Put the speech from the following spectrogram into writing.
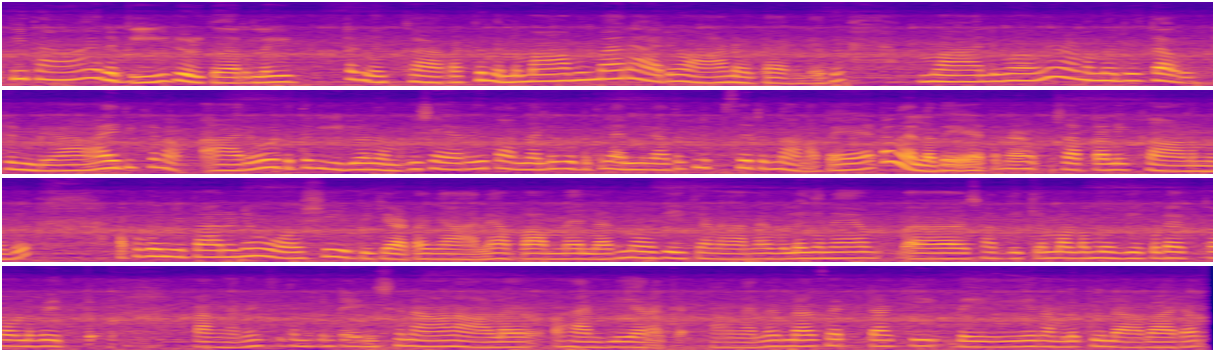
അപ്പോൾ ഇതാരും വീഡിയോ എടുക്കുന്നില്ല ഇട്ടങ്ങ് കറക്കുന്നുണ്ട്. മാമിമാരാരും ആണ് കേട്ടോ എന്റെ മാലുമാമയാണെന്നൊരു ഡൗട്ട് ഉണ്ട്. ആയിരിക്കണം. ആരോ എടുത്ത വീഡിയോ ആണ്. നമുക്ക് ഷെയർ ചെയ്ത് തന്നതിന്റെ കൂട്ടത്തിൽ എന്റെ അത് ക്ലിപ്സ് ഇടുന്നതാണ്. അപ്പോൾ ഏട്ടനല്ല അത് ഏട്ടനെ ഷർട്ടാണ് ഈ കാണുന്നത്. അപ്പോൾ കുഞ്ഞിപ്പാറിനെ വാഷ് ചെയ്യിപ്പിക്കാം കേട്ടോ ഞാൻ അപ്പോൾ അമ്മ എല്ലാവരും നോക്കിയിരിക്കുകയാണ്. കാരണം ഇവളിങ്ങനെ ശ്രദ്ധിക്കുമ്പോൾ അവളുടെ മുഖിൽ കൂടെ ഒക്കെ അവൾ വെട്ടും. അപ്പം അങ്ങനെ വെച്ചിട്ട് നമുക്ക് ടെൻഷനാണ് ആളെ ഹാൻഡിൽ ചെയ്യാനൊക്കെ. അങ്ങനെ എല്ലാം സെറ്റാക്കി ദേ നമ്മൾ തുലാഭാരം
